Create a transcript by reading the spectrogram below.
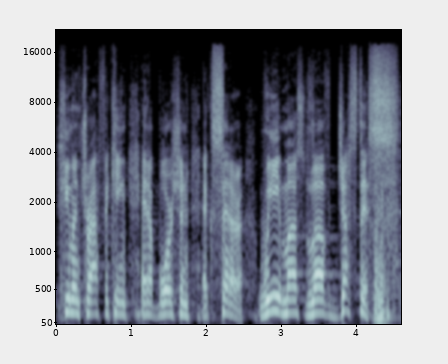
human trafficking, and abortion, etc. We must love justice.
